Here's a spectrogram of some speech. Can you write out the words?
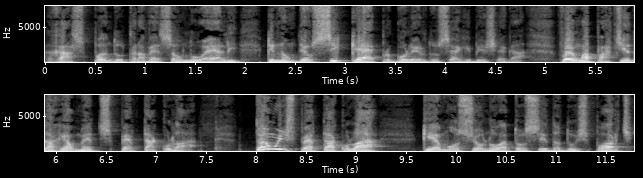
raspando o travessão no L, que não deu sequer para o goleiro do CRB chegar. Foi uma partida realmente espetacular. Tão espetacular que emocionou a torcida do esporte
